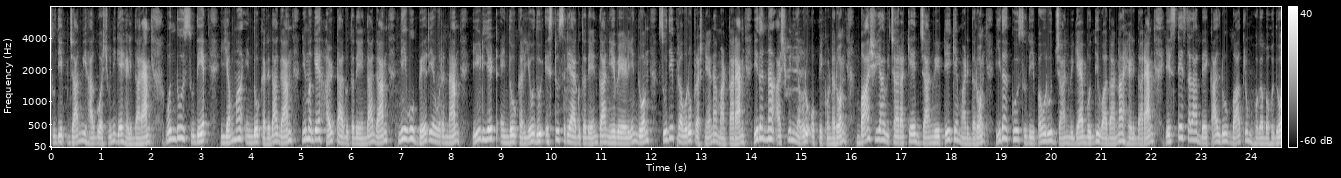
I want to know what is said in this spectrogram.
ಸುದೀಪ್ ಜಾನ್ವಿ ಹಾಗೂ ಅಶ್ವಿನಿಗೆ ಹೇಳಿದ್ದಾರೆ. ಒಂದು ಸುದೀಪ್, ಯಮ್ಮ ಎಂದು ಕರೆದಾಗ ನಿಮಗೆ ಹರ್ಟ್ ಆಗುತ್ತದೆ ಎಂದಾಗ ನೀವು ಬೇರೆಯವರನ್ನು ಇಡಿಯಟ್ ಎಂದು ಕರೆಯೋದು ಎಷ್ಟು ಸರಿಯಾಗುತ್ತದೆ ಅಂತ ನೀವೇ ಹೇಳಿ ಎಂದು ಸುದೀಪ್ ರವರು ಪ್ರಶ್ನೆಯನ್ನು ಮಾಡ್ತಾರೆ. ಇದನ್ನು ಅಶ್ವಿನಿ ಅವರು ಒಪ್ಪಿಕೊಂಡರು. ಭಾಷೆಯ ವಿಚಾರಕ್ಕೆ ಜಾನ್ವಿ ಟೀಕೆ ಮಾಡಿದ್ದರು. ಇದಕ್ಕೂ ಸುದೀಪ್ ಅವರು ಜಾನ್ವಿಗೆ ಬುದ್ಧಿವಾದನ ಹೇಳಿದ್ದಾರೆ. ಎಷ್ಟೇ ಸಲ ಬೇಕಾದರೂ ಬಾತ್ರೂಮ್ ಹೋಗಬಹುದು.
